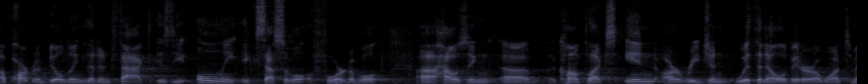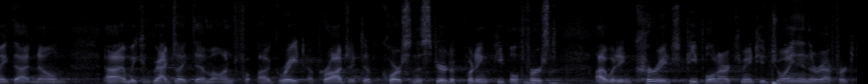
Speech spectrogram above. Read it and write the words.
apartment building that, in fact, is the only accessible, affordable uh, housing uh, complex in our region with an elevator. I want to make that known. Uh, and we congratulate them on a great project. Of course, in the spirit of putting people first, I would encourage people in our community to join in their effort,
